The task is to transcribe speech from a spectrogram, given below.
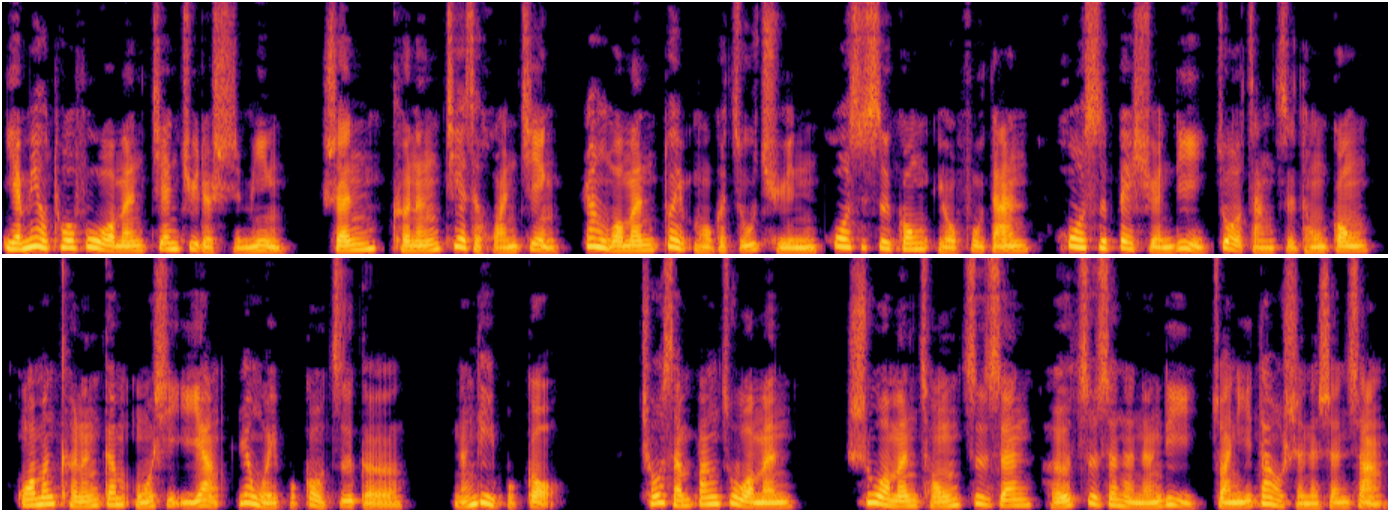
也没有托付我们艰巨的使命。神可能借着环境，让我们对某个族群或是事工有负担。或是被选立做长子同工，我们可能跟摩西一样，认为不够资格，能力不够。求神帮助我们，使我们从自身和自身的能力转移到神的身上，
